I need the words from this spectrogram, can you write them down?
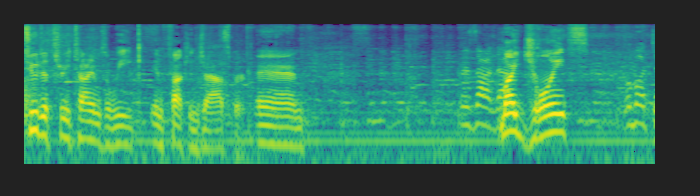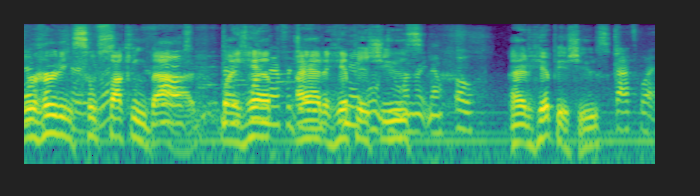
two to three times a week in fucking Jasper, and my joints were hurting so fucking bad. my hip, I had a hip issues. Oh. I had hip issues. That's why.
